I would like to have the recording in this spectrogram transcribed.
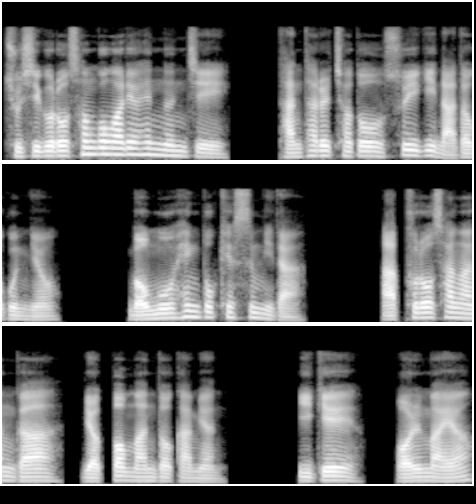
주식으로 성공하려 했는지 단타를 쳐도 수익이 나더군요. 너무 행복했습니다. 앞으로 상한가 몇 번만 더 가면 이게 얼마야?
